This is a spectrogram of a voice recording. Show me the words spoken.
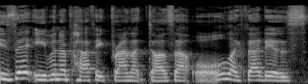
is there even a perfect brand that does that all? Like, that is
